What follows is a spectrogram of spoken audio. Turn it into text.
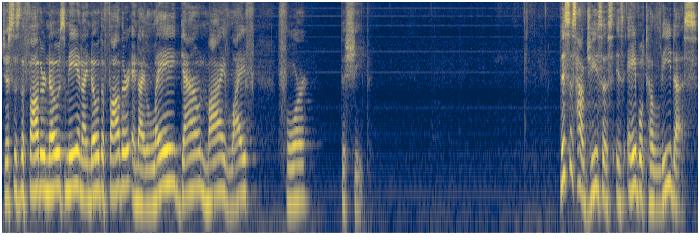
Just as the Father knows me, and I know the Father, and I lay down my life for the sheep. This is how Jesus is able to lead us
